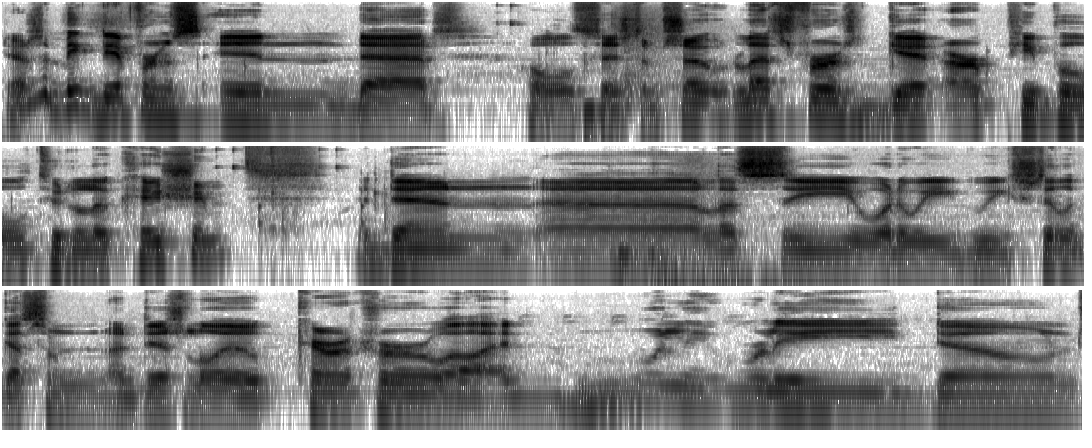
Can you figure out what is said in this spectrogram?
there's a big difference in that whole system. So, let's first get our people to the location then uh, let's see what do we we still got some a disloyal character. Well I really really don't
